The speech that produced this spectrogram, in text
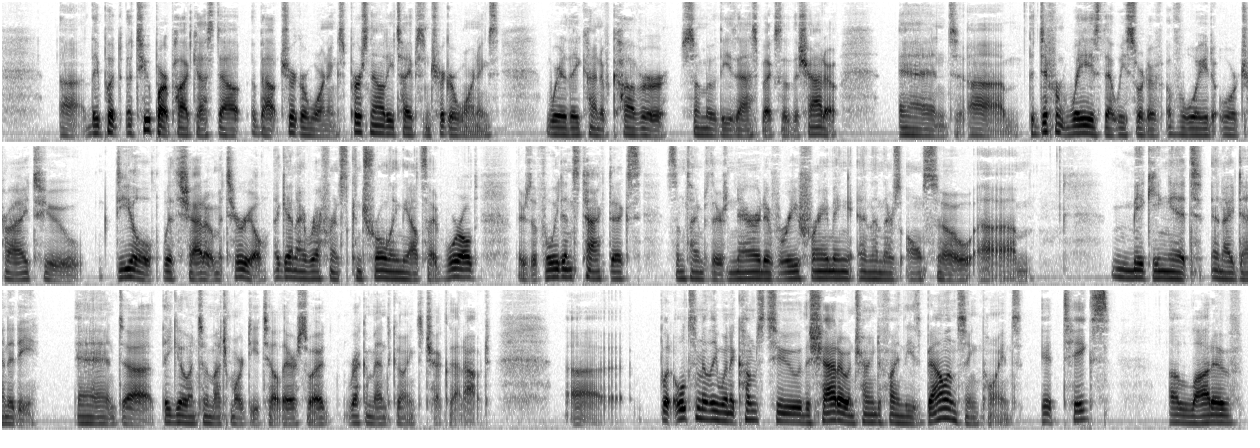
Uh, they put a two part podcast out about trigger warnings, personality types, and trigger warnings where they kind of cover some of these aspects of the shadow and um, the different ways that we sort of avoid or try to deal with shadow material. Again, I referenced controlling the outside world. There's avoidance tactics. Sometimes there's narrative reframing, and then there's also um, making it an identity. And uh, they go into much more detail there, so I'd recommend going to check that out. Uh, but ultimately, when it comes to the shadow and trying to find these balancing points, it takes a lot of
